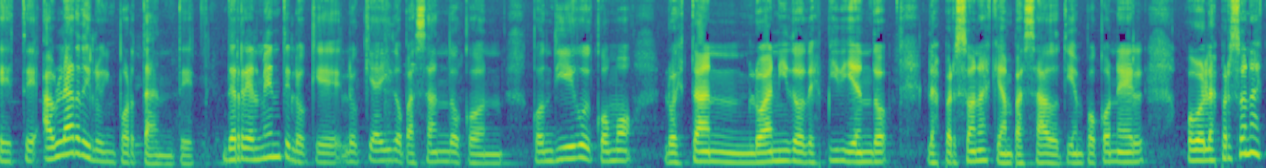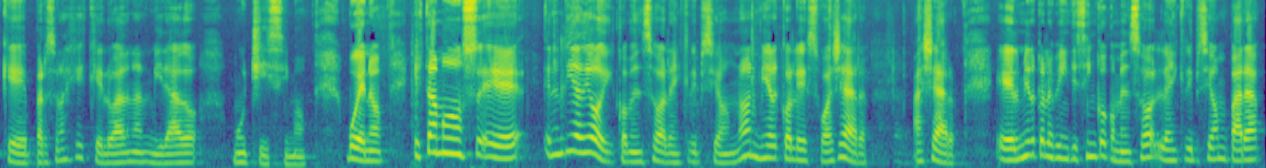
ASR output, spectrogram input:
este, hablar de lo importante, de realmente lo que, lo que ha ido pasando con, con Diego y cómo lo están, lo han ido despidiendo las personas que han pasado tiempo con él o las personas que, personajes que lo han admirado muchísimo. Bueno, estamos eh, en el día de hoy comenzó la inscripción, ¿no? El miércoles o ayer, ayer. El miércoles 25 comenzó la inscripción para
